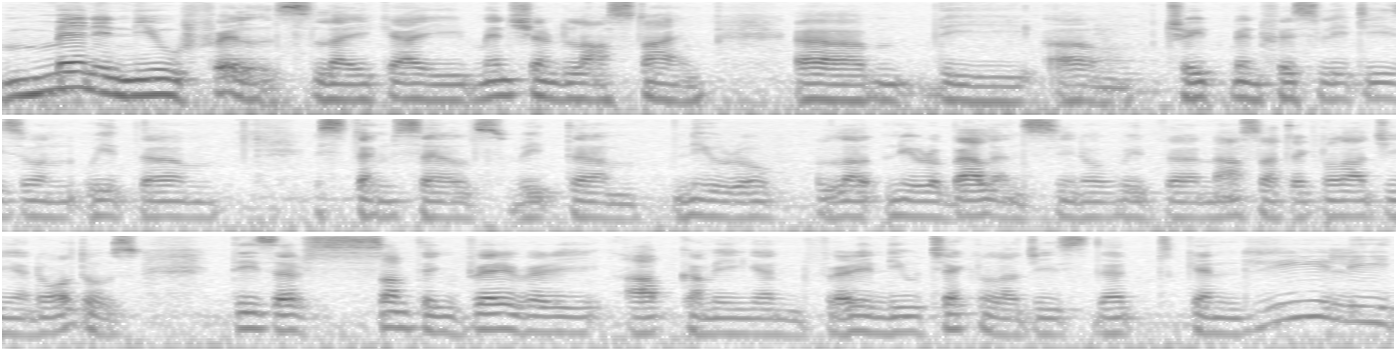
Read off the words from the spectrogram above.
many new fields, like I mentioned last time, um, the um, treatment facilities on with um, stem cells, with um, neuro neurobalance, you know, with uh, NASA technology and all those. These are something very, very upcoming and very new technologies that can really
